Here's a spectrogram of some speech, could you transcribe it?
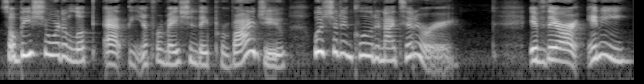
so be sure to look at the information they provide you, which should include an itinerary. If there are any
